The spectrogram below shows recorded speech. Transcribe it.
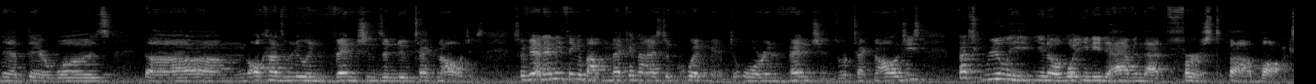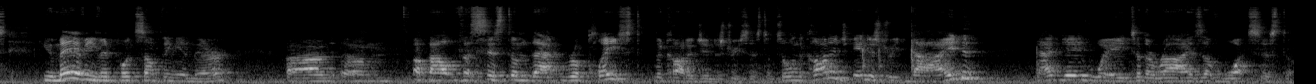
that there was uh, um, all kinds of new inventions and new technologies. So if you had anything about mechanized equipment or inventions or technologies, that's really you know what you need to have in that first uh, box. You may have even put something in there uh, um, about the system that replaced the cottage industry system. So when the cottage industry died, that gave way to the rise of what system?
